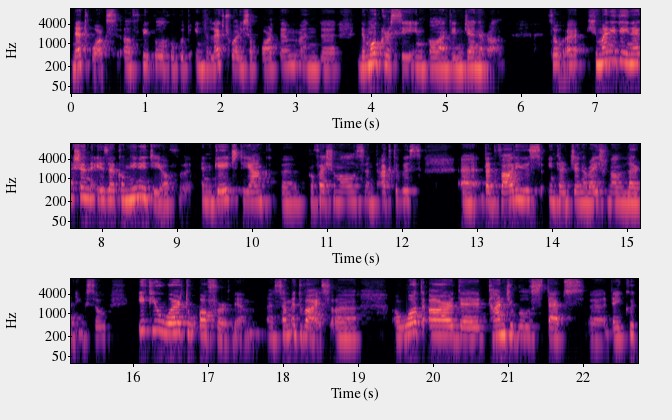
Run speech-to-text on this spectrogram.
networks of people who could intellectually support them and democracy in Poland in general. So uh, Humanity in Action is a community of engaged young uh, professionals and activists uh, that values intergenerational learning. So if you were to offer them uh, some advice, uh, what are the tangible steps uh, they could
